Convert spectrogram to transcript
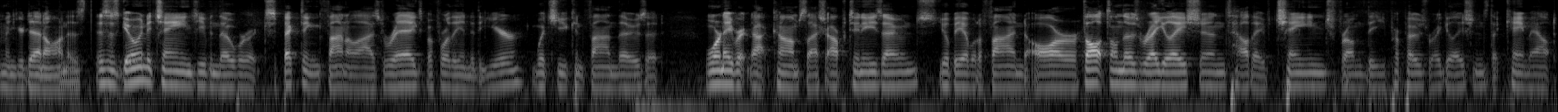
I mean, you're dead on. Is this is going to change, even though we're expecting finalized regs before the end of the year, which you can find those at warrenaverett.com slash opportunity zones. You'll be able to find our thoughts on those regulations, how they've changed from the proposed regulations that came out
